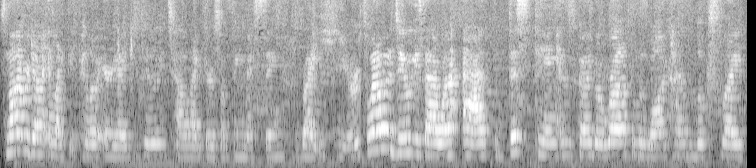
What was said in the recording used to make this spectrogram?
So now that we're done in like the pillow area, you can clearly tell like there's something missing right here. So what I want to do is that I want to add this thing and it's going to go right up on the wall. It kind of looks like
